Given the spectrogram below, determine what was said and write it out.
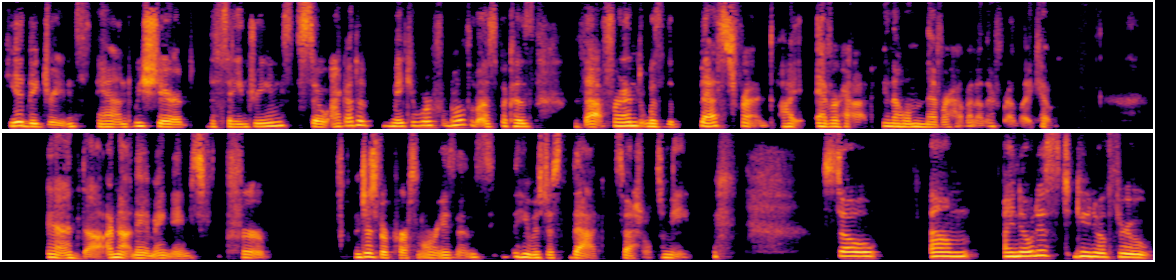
he had big dreams and we shared the same dreams. So I got to make it work for both of us because that friend was the best friend I ever had. And I will never have another friend like him. And uh, I'm not naming names for just for personal reasons. He was just that special to me. so um, I noticed, you know, through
